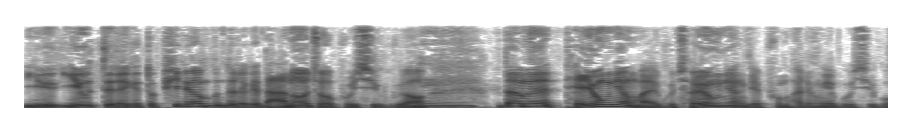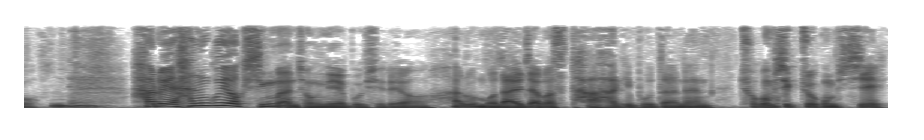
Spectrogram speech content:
이웃- 이웃들에게 또 필요한 분들에게 나눠줘 보시고요. 네. 그다음에 대용량 말고 저용량 제품 활용해 보시고 네. 하루에 한 구역씩만 정리해 보시래요. 하루 뭐 날 잡아서 다 하기보다는 조금씩 조금씩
